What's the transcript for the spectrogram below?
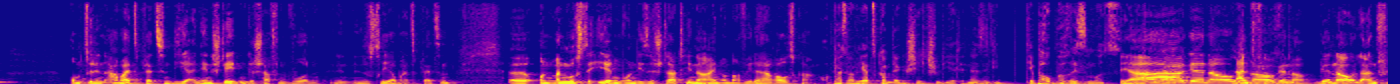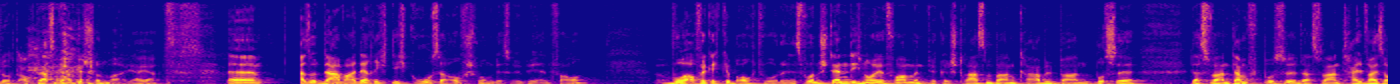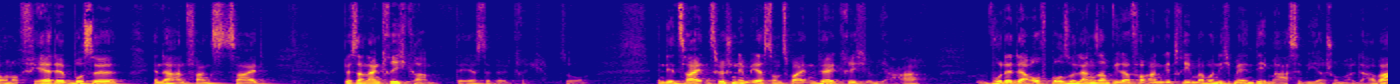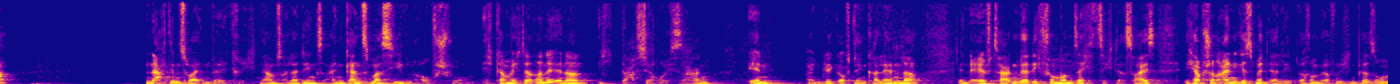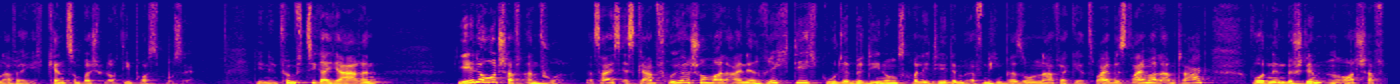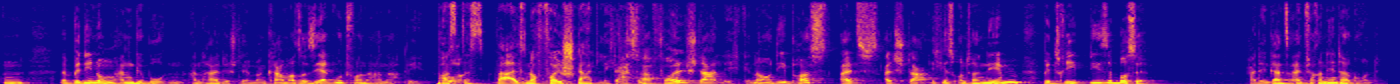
um zu den Arbeitsplätzen, die ja in den Städten geschaffen wurden, in den Industriearbeitsplätzen. Äh, Und man musste irgendwo in diese Stadt hinein und auch wieder herauskam. Oh, pass auf, jetzt kommt der Geschichtsstudierte, ne? sind die, der Pauperismus. Ja, Ja, genau, Landflucht. genau, genau, genau, Landflucht, auch das gab es schon mal, ja, ja. Ähm, also da war der richtig große Aufschwung des ÖPNV, wo er auch wirklich gebraucht wurde. Es wurden ständig neue Formen entwickelt, Straßenbahn, Kabelbahn, Busse, das waren Dampfbusse, das waren teilweise auch noch Pferdebusse in der Anfangszeit, bis dann ein Krieg kam, der Erste Weltkrieg. So. In den Zeiten zwischen dem Ersten und Zweiten Weltkrieg, ja, wurde der Aufbau so langsam wieder vorangetrieben, aber nicht mehr in dem Maße, wie er schon mal da war. Nach dem Zweiten Weltkrieg nahm es allerdings einen ganz massiven Aufschwung. Ich kann mich daran erinnern, ich darf es ja ruhig sagen, in, ein Blick auf den Kalender, in elf Tagen werde ich 65. Das heißt, ich habe schon einiges miterlebt, auch im öffentlichen Personennahverkehr. Ich kenne zum Beispiel auch die Postbusse, die in den 50er Jahren jede Ortschaft anfuhren. Das heißt, es gab früher schon mal eine richtig gute Bedienungsqualität im öffentlichen Personennahverkehr. Zwei bis dreimal am Tag wurden in bestimmten Ortschaften äh, Bedienungen angeboten an Haltestellen. Man kam also sehr gut von A nach B. Post, das war also noch voll staatlich. Das war voll staatlich, genau. Die Post als, als staatliches Unternehmen betrieb diese Busse. Hat einen ganz einfachen Hintergrund.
